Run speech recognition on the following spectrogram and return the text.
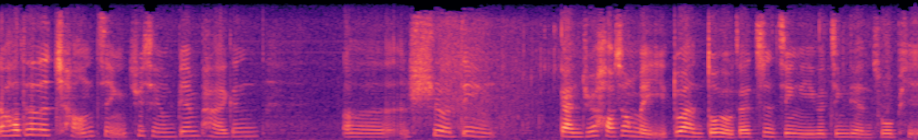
然后它的场景、剧情编排跟呃设定。感觉好像每一段都有在致敬一个经典作品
